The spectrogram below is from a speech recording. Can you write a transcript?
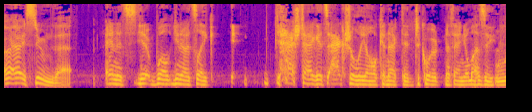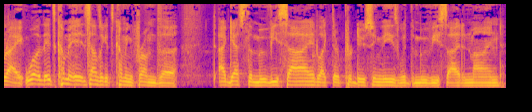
I, I assumed that. and it's you know well you know it's like it, hashtag it's actually all connected to quote Nathaniel Muzzy. Right. Well, it's coming. It sounds like it's coming from the I guess the movie side, like they're producing these with the movie side in mind.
